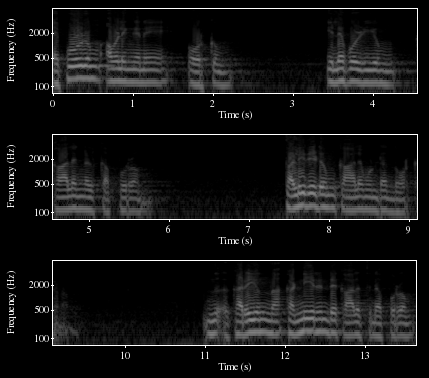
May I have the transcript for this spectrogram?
എപ്പോഴും അവളിങ്ങനെ ഓർക്കും. ഇലപൊഴിയും കാലങ്ങൾക്കപ്പുറം തളിരിടും കാലമുണ്ടെന്നോർക്കണം. കരയുന്ന കണ്ണീരിന്റെ കാലത്തിനപ്പുറം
